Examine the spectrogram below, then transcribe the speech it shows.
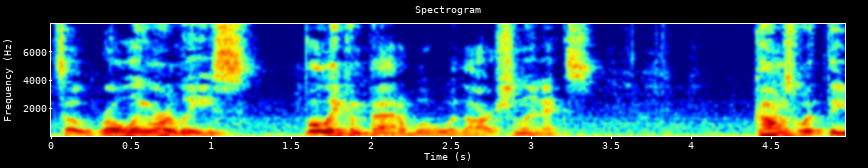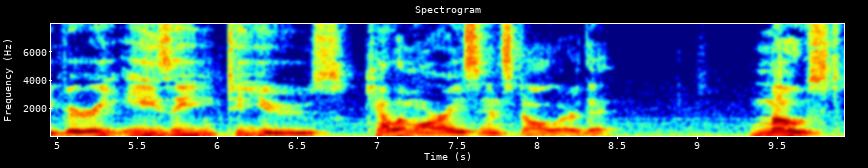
so rolling release, fully compatible with Arch Linux. Comes with the very easy to use Calamares installer that most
